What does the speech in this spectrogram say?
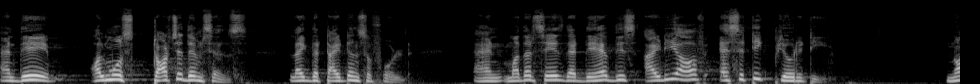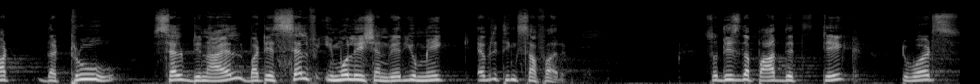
and they almost torture themselves like the titans of old. And mother says that they have this idea of ascetic purity, not the true self denial, but a self immolation where you make everything suffer. So, this is the path they take towards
